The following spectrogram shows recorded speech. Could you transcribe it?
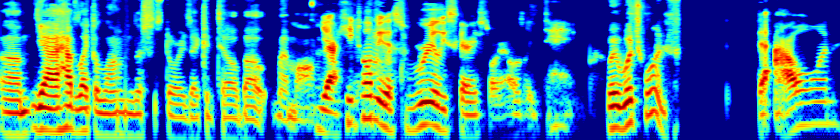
Um, yeah, I have like a long list of stories I could tell about my mom. Yeah, he told me this really scary story. I was like, dang. Wait, which one? The owl one?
